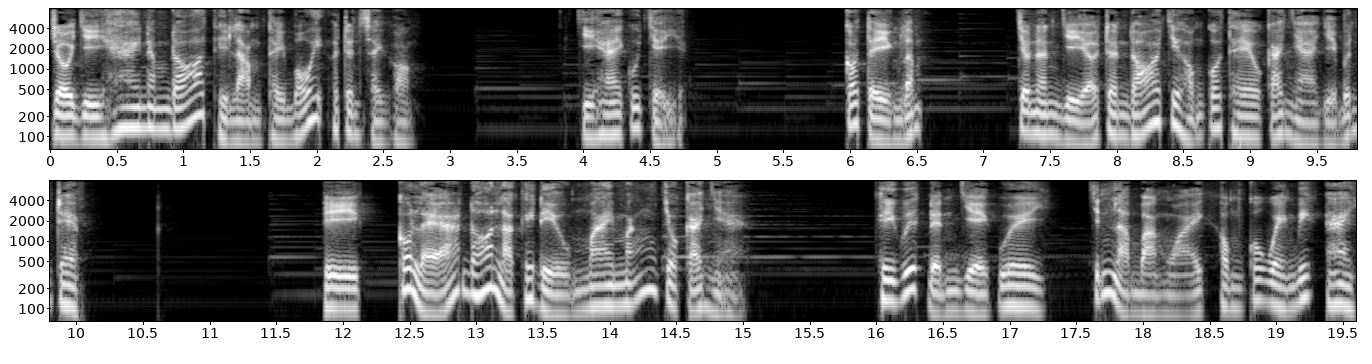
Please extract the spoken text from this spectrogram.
Rồi vì hai năm đó thì làm thầy bối ở trên Sài Gòn. Chị hai của chị Có tiền lắm. Cho nên dì ở trên đó chứ không có theo cả nhà về Bến Tre. Thì có lẽ đó là cái điều may mắn cho cả nhà. Khi quyết định về quê, Chính là bà ngoại không có quen biết ai.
